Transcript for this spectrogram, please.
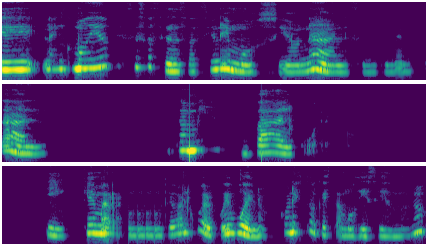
Eh, la incomodidad esa sensación emocional, sentimental, que también va al cuerpo. ¿Y qué me refiero con que va al cuerpo? Y bueno, con esto que estamos diciendo, ¿no?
